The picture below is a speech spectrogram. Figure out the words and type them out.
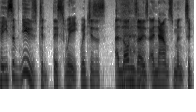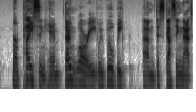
piece of news to this week, which is Alonso's announcement to replacing him. Don't worry, we will be um, discussing that,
